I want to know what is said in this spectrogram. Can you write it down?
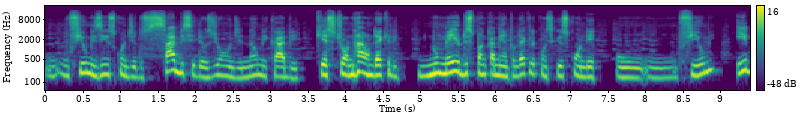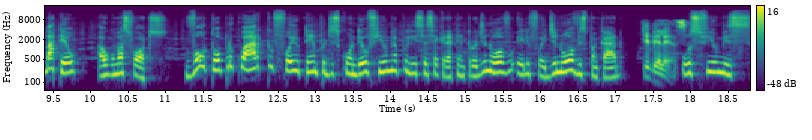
um filmezinho escondido, sabe-se Deus de onde, não me cabe questionar onde é que ele, no meio do espancamento, onde é que ele conseguiu esconder um, um filme, e bateu algumas fotos. Voltou para o quarto, foi o tempo de esconder o filme, a polícia secreta entrou de novo, ele foi de novo espancado. Que beleza. Os filmes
